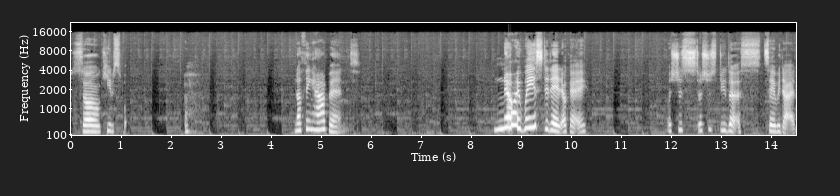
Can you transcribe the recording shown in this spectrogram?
So keep Nothing happened. No, I wasted it. Okay. Let's just let's just do this. Say we died.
